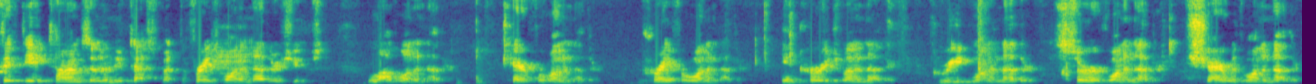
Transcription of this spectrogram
58 times in the New Testament the phrase one another is used. Love one another, care for one another, pray for one another, encourage one another, greet one another, serve one another, share with one another,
